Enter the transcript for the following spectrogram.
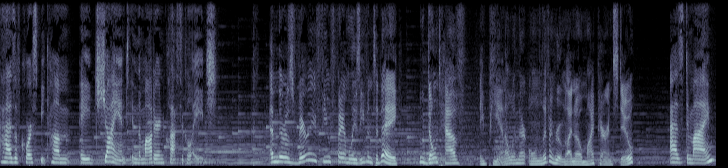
has, of course, become a giant in the modern classical age and there's very few families, even today, who don't have a piano in their own living room. I know my parents do. As do mine.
